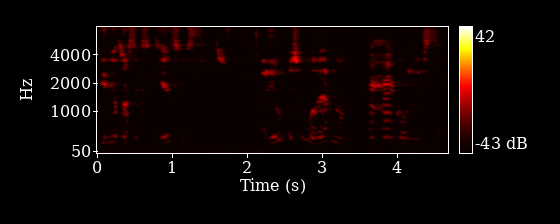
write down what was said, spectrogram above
tiene otras exigencias. Haría un beso moderno con este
